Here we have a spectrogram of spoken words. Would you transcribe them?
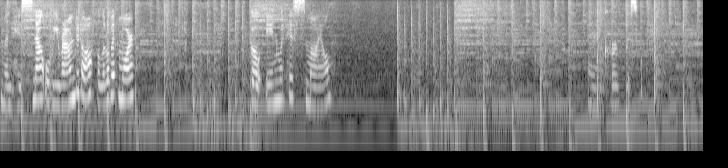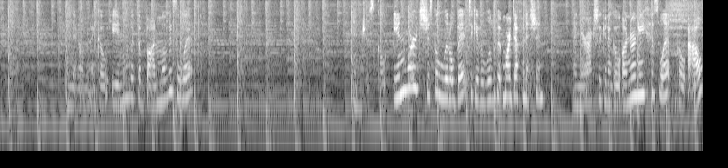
And then his snout will be rounded off a little bit more. Go in with his smile. And then curve this way. And then I'm gonna go in with the bottom of his lip inwards just a little bit to give a little bit more definition. And you're actually gonna go underneath his lip, go out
